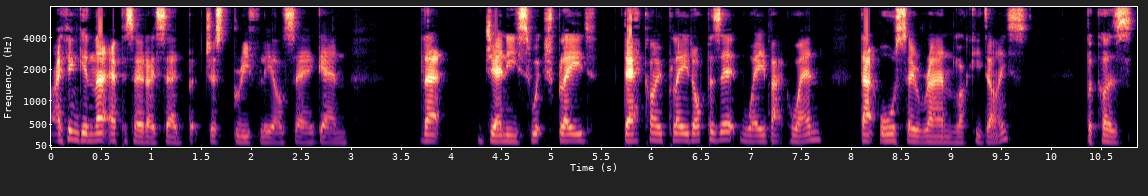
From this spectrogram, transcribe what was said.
I think in that episode I said, but just briefly I'll say again, that Jenny Switchblade deck I played opposite way back when, that also ran Lucky Dice because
